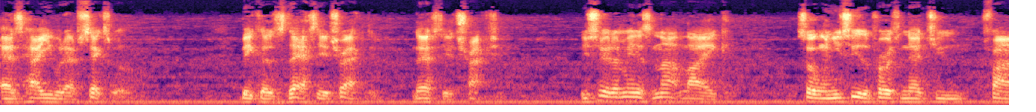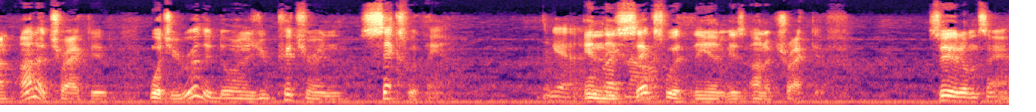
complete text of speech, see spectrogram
as how you would have sex with them, because that's the attractive, that's the attraction. You see what I mean? It's not like so when you see the person that you find unattractive, what you're really doing is you're picturing sex with them, Yeah. and the no. sex with them is unattractive. See what I'm saying?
